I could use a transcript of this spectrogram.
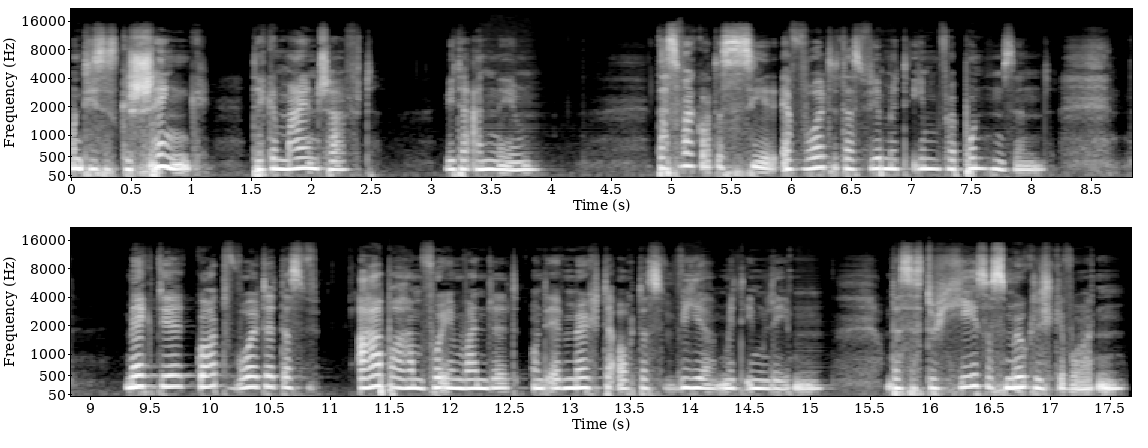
und dieses Geschenk der Gemeinschaft wieder annehmen. Das war Gottes Ziel. Er wollte, dass wir mit ihm verbunden sind. Merkt ihr, Gott wollte, dass Abraham vor ihm wandelt und er möchte auch, dass wir mit ihm leben. Und das ist durch Jesus möglich geworden.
